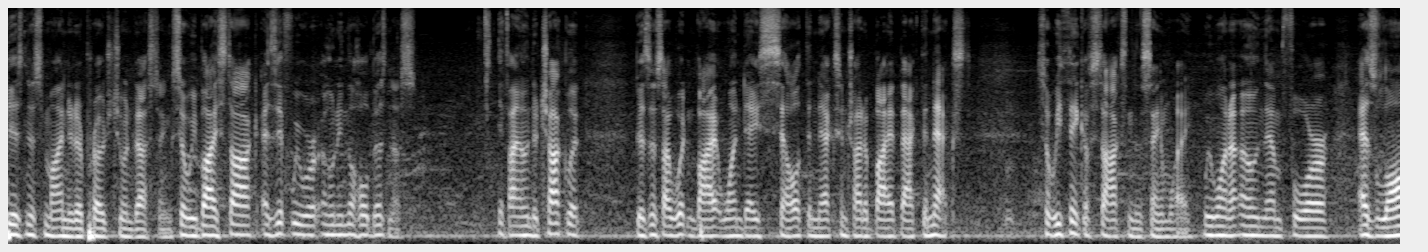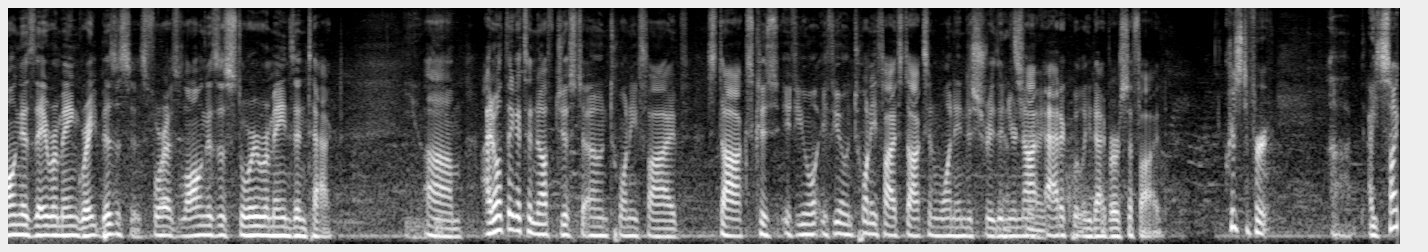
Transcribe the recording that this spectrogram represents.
business-minded approach to investing. So we buy stock as if we were owning the whole business. If I owned a chocolate business, I wouldn't buy it one day, sell it the next, and try to buy it back the next. So we think of stocks in the same way. We want to own them for as long as they remain great businesses, for as long as the story remains intact. Um, I don't think it's enough just to own 25 stocks because if you if you own 25 stocks in one industry, then That's you're not right. adequately diversified. Christopher, uh, I saw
